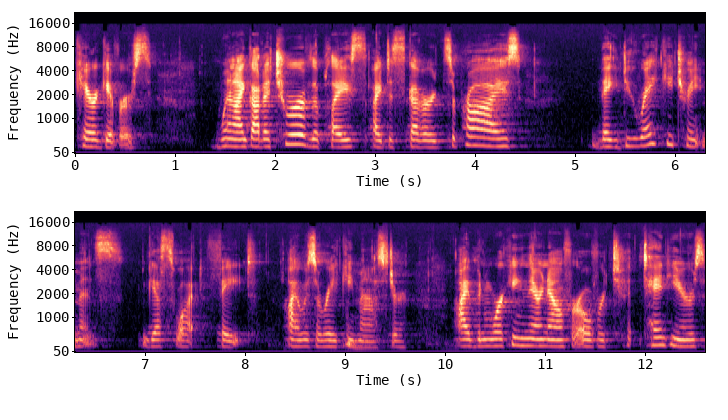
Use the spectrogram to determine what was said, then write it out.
caregivers. When I got a tour of the place, I discovered, surprise, they do Reiki treatments. Guess what? Fate. I was a Reiki master. I've been working there now for over 10 years,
